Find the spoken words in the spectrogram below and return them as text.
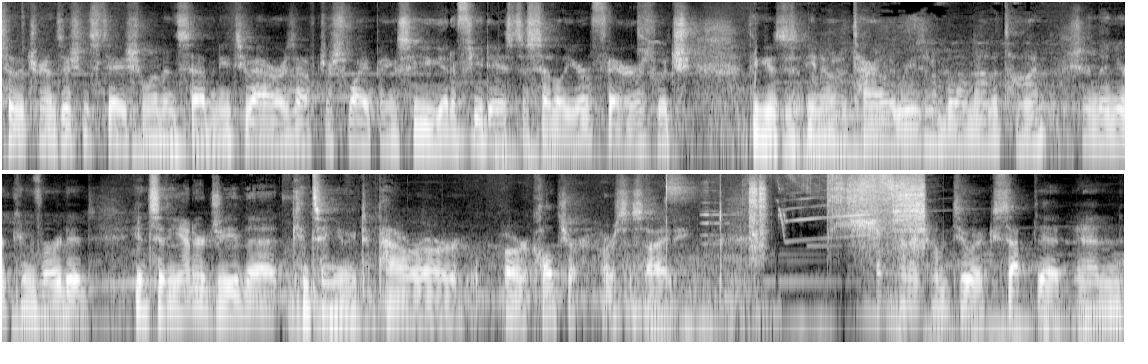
to the transition station within 72 hours after swiping, so you get a few days to settle your affairs, which I think is you know an entirely reasonable amount of time. And then you're converted into the energy that continuing to power our, our culture, our society. I've kind of come to accept it, and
